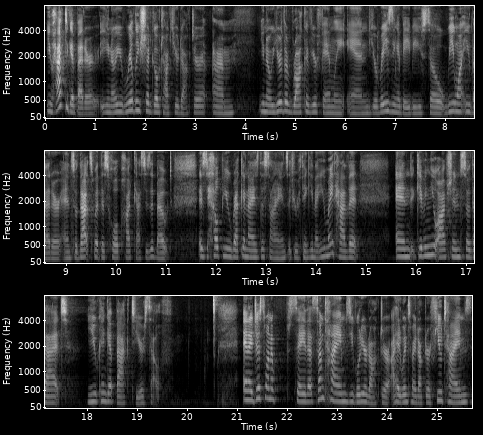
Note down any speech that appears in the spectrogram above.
you have to get better. You know, you really should go talk to your doctor. Um, you know, you're the rock of your family and you're raising a baby, so we want you better. And so that's what this whole podcast is about is to help you recognize the signs if you're thinking that you might have it and giving you options so that you can get back to yourself. And I just want to say that sometimes you go to your doctor. I had went to my doctor a few times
